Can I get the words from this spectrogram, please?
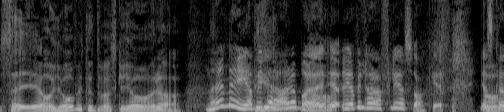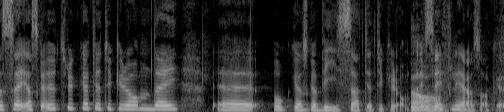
säger ja, jag vet inte vad jag ska göra. Nej, nej, jag vill Det- höra bara. ja. Jag, jag vill höra fler saker. Jag ska, Ja. säga, jag ska uttrycka att jag tycker om dig eh, och jag ska visa att jag tycker om dig. Ja. Säg flera saker.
